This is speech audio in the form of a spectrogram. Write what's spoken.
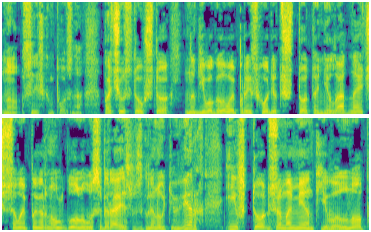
но слишком поздно. Почувствовав, что над его головой происходит что-то неладное, часовой повернул голову, собираясь взглянуть вверх, и в тот же момент его лоб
